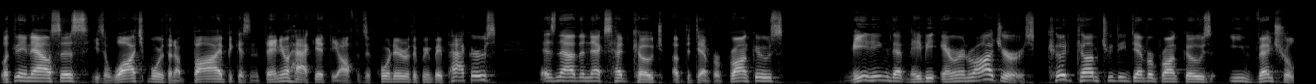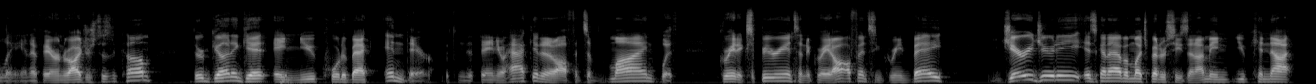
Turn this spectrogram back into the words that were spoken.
Look at the analysis. He's a watch more than a buy because Nathaniel Hackett, the offensive coordinator of the Green Bay Packers, is now the next head coach of the Denver Broncos meaning that maybe Aaron Rodgers could come to the Denver Broncos eventually. And if Aaron Rodgers doesn't come, they're going to get a new quarterback in there with Nathaniel Hackett, an offensive mind with great experience and a great offense in Green Bay. Jerry Jeudy is going to have a much better season. I mean, you cannot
